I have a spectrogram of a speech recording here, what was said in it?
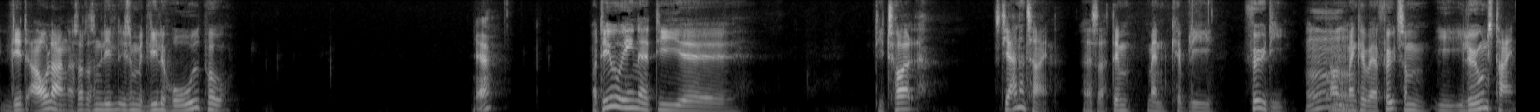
lidt aflang, og så er der sådan lidt, ligesom et lille hoved på. Ja. Og det er jo en af de, øh, de 12 stjernetegn. Altså dem, man kan blive født i. Mm. Man kan være født som i, i løvens tegn.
